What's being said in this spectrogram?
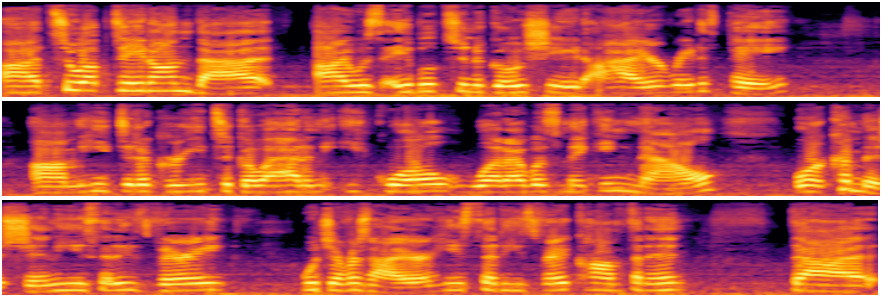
Uh, to update on that, I was able to negotiate a higher rate of pay. Um, he did agree to go ahead and equal what I was making now or commission. He said he's very, whichever's higher, he said he's very confident that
